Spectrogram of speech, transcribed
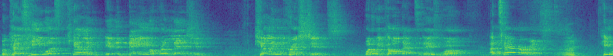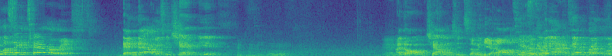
because he was killing in the name of religion, killing Christians. What do we call that in today's world? A terrorist. He was a terrorist. And now he's a champion. Mm. I know I'm challenging some of y'all to think differently.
